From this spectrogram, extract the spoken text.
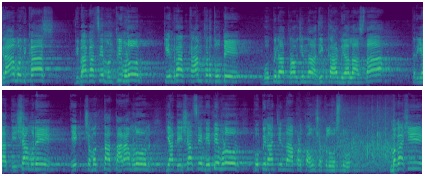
ग्रामविकास विभागाचे मंत्री म्हणून केंद्रात काम करत होते गोपीनाथरावजींना अधिक काळ मिळाला असता तर या देशामध्ये एक चमकता तारा म्हणून या देशाचे नेते म्हणून गोपीनाथजींना आपण पाहू शकलो असतो. मगाशी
